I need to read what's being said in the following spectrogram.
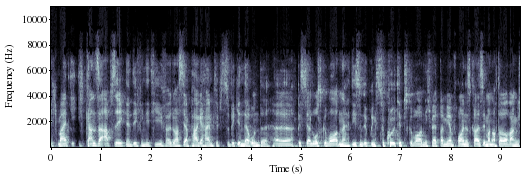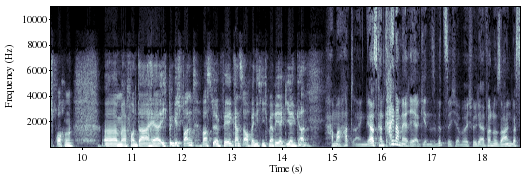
Ich meine, ich, ich, kann sie absegnen, definitiv. Äh, du hast ja ein paar Geheimtipps zu Beginn der Runde äh, bist ja losgeworden. Die sind übrigens zu Kulttipps geworden. Ich werde bei mir im Freundeskreis immer noch darauf angesprochen. Ähm, von daher, ich bin gespannt, was du empfehlen kannst, auch wenn ich nicht mehr reagieren kann. Hammer hat eigentlich. Ja, es kann keiner mehr reagieren, das ist witzig, aber ich will dir einfach nur sagen, dass,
